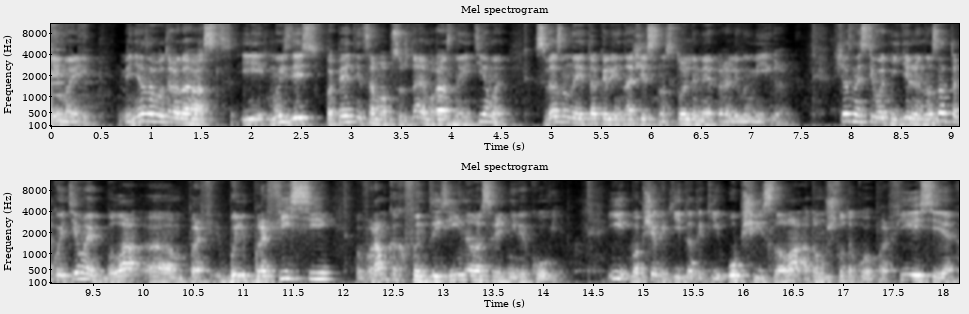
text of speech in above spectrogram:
Дорогие мои! Меня зовут Радагаст, и мы здесь по пятницам обсуждаем разные темы, связанные так или иначе с настольными ролевыми играми. В частности, вот неделю назад такой темой была, э, профи были профессии в рамках фэнтезийного средневековья. И вообще какие-то такие общие слова о том, что такое профессия,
